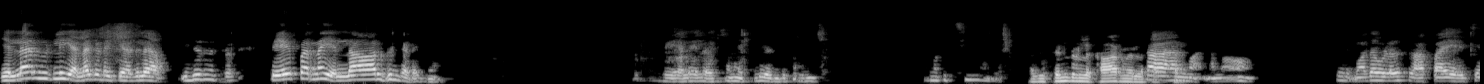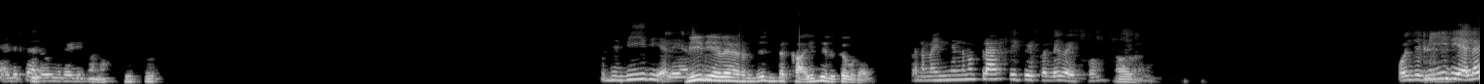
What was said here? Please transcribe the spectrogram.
எல்லார் வீட்லயும் இலை கிடைக்காதுல இது பேப்பர்னா எல்லாருக்கும் கிடைக்கும். இலையில வச்சா எப்படி வந்துட்டு நமக்கு சின்ன. அது சென்டர்ல கார்னர்ல ஆமா நம்ம சரி முத உள்ளது ஃபிளாப் ஆயிடுச்சு அடுத்து அது ரெடி பண்ணும் கொஞ்சம் வீதி இலையா வீதி இலையா இருந்து இந்த கா- இது இருக்கக்கூடாது. இப்ப நம்ம இன்னும் நம்ம பிளாஸ்டிக் பேப்பர்லயே வைப்போம். கொஞ்சம் வீதி இலை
